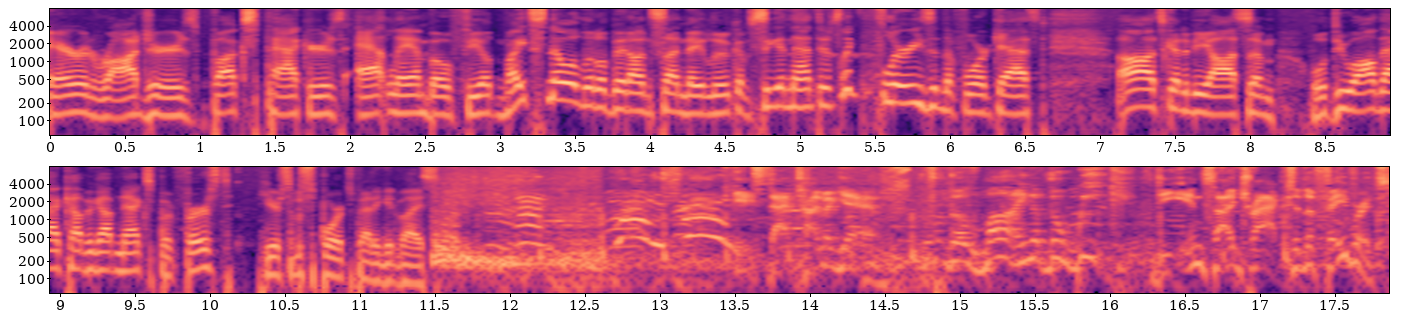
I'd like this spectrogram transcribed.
Aaron Rodgers, Bucs, Packers at Lambeau Field. Might snow a little bit on Sunday, Luke. I'm seeing that. There's like flurries in the forecast. Oh, it's going to be awesome. We'll do all that coming up next. But first, here's some sports betting advice. It's that time again for the line of the week. The inside track to the favorites,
